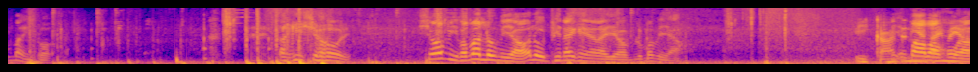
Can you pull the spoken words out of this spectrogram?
Oh my god တာကြီးရှော့ရှော့ပြီဘာမှလုပ်မရအောင်အဲ့လိုဖိနိုင်ခင်ရတာရောဘယ်လိုမှမရအောင်ဒီကားပါပါခေါ်တာ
